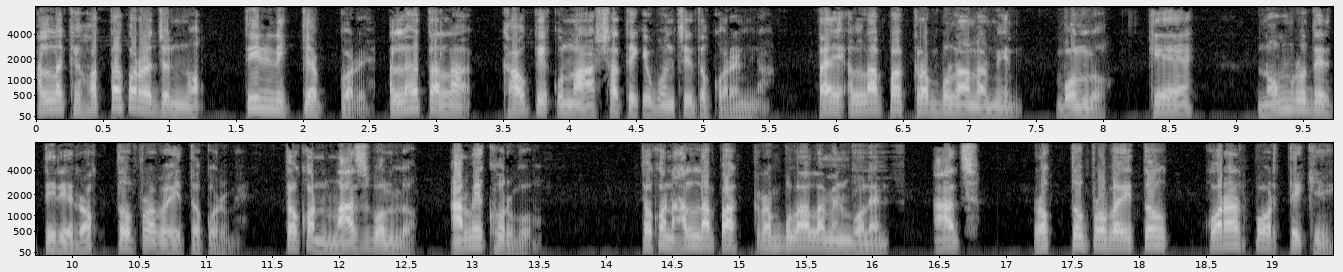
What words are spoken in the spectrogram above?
আল্লাহকে হত্যা করার জন্য তীর নিক্ষেপ করে। আল্লাহ তালা কাউকে কোনো আশা থেকে বঞ্চিত করেন না। তাই আল্লাহ পাক রব্বুল আলমিন বলল, কে নমরুদের তীরে রক্ত প্রবাহিত করবে? তখন মাছ বলল, আমি করব। তখন আল্লাহ পাক রব্বুল আলমিন বলেন, আজ রক্ত প্রবাহিত করার পর থেকে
